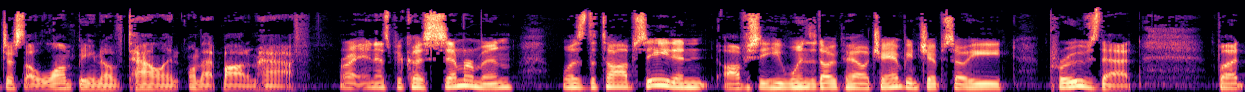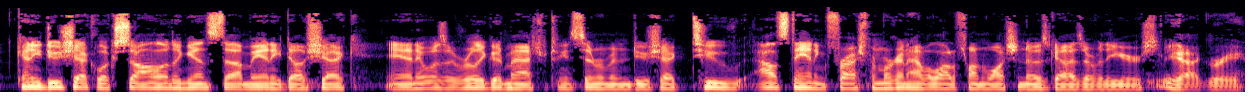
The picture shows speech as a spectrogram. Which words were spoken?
just a lumping of talent on that bottom half. Right, and that's because Simmerman was the top seed, and obviously he wins the WPIAL championship, so he proves that. But Kenny Dushek looks solid against uh, Manny Dushek, and it was a really good match between Simmerman and Dushek. Two outstanding freshmen. We're going to have a lot of fun watching those guys over the years. Yeah, I agree.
